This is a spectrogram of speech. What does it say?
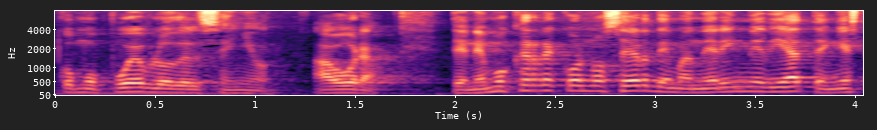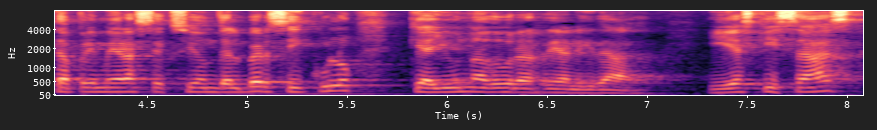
como pueblo del Señor. Ahora, tenemos que reconocer de manera inmediata en esta primera sección del versículo que hay una dura realidad. Y es quizás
